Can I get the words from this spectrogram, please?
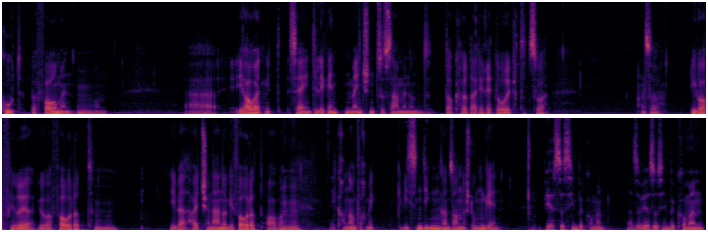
gut performen. Mhm. Und, äh, ich arbeite mit sehr intelligenten Menschen zusammen und mhm. da gehört auch die Rhetorik dazu. Also ich war früher überfordert. Mhm. Ich werde heute schon auch noch gefordert, aber mhm. ich kann einfach mit gewissen Dingen ganz anders umgehen. Wie hast du es hinbekommen? Also wie hast du es hinbekommen,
